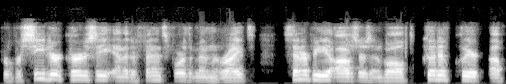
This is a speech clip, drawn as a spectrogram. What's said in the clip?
for procedure, courtesy, and the defendant's Fourth Amendment rights. Center PD officers involved could have cleared up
